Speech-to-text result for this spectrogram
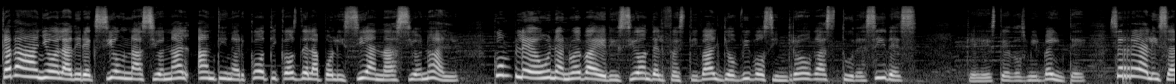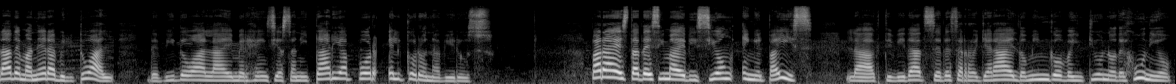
Cada año la Dirección Nacional Antinarcóticos de la Policía Nacional cumple una nueva edición del Festival Yo Vivo Sin Drogas, Tú Decides, que este 2020 se realizará de manera virtual debido a la emergencia sanitaria por el coronavirus. Para esta décima edición en el país, la actividad se desarrollará el domingo 21 de junio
